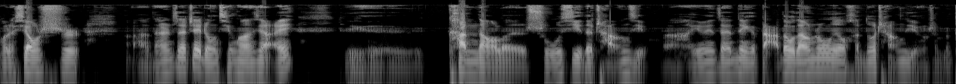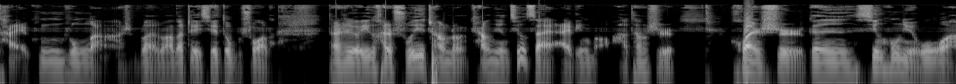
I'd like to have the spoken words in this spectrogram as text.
或者消失啊。但是在这种情况下，哎，这个看到了熟悉的场景啊，因为在那个打斗当中有很多场景，什么太空中啊，什么乱七八糟这些都不说了。但是有一个很熟悉场景，场景就在爱丁堡啊。当时幻视跟猩红女巫啊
